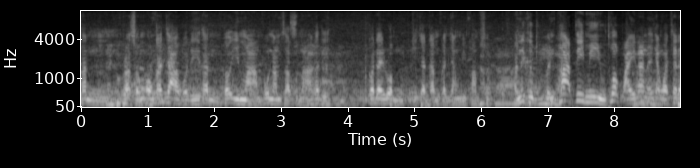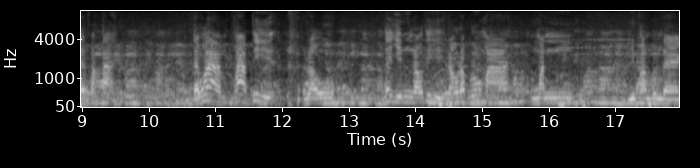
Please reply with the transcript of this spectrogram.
ท่านพระสงฆ์องค์เจ้าก็ดี ท่านโตอิหม่าม ผู้นำศาสนาก็ดี ก็ได้ร่วมกิจกรรมกันอย่างมีความสุข อันนี้คือเป็นภาพที่มีอยู่ทั่วไปนะในจังหวัดชายแดนภาคใต้ แต่ว่าภาพที่เราได้ยินเราที่เรารับรู้มามันมีความรุนแรง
